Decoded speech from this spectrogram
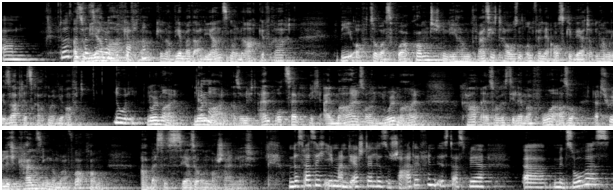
Ähm, du hast also wir haben nachgefragt, ne? genau, wir haben bei der Allianz mal nachgefragt, wie oft sowas vorkommt. Und die haben 30.000 Unfälle ausgewertet und haben gesagt, jetzt gerade mal wie oft. Null. Nullmal. Nullmal. Genau. Also nicht ein Prozent, nicht einmal, sondern nullmal kam ein solches Dilemma vor. Also natürlich kann es irgendwann mal vorkommen aber es ist sehr, sehr unwahrscheinlich. Und das, was ich eben an der Stelle so schade finde, ist, dass wir äh, mit sowas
